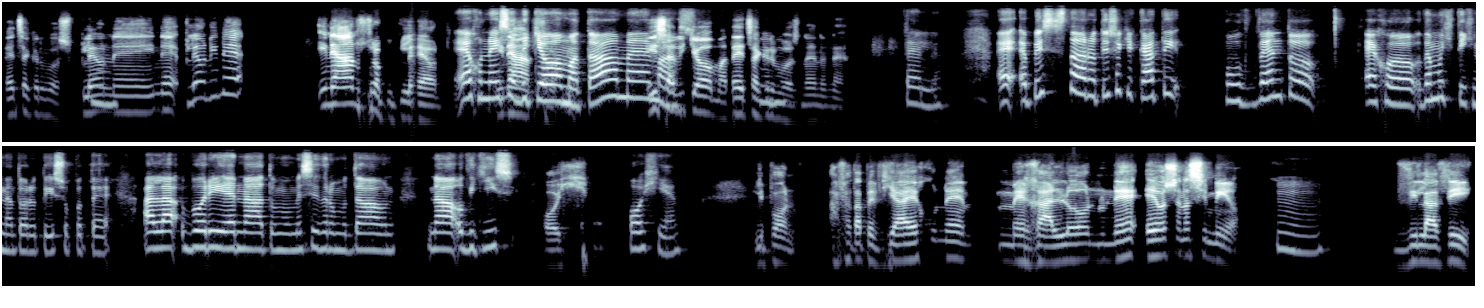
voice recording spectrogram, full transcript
Έτσι ακριβώς. Πλέον, Μμ. ε, είναι, πλέον είναι, είναι άνθρωποι πλέον. Έχουν ίσα άνθρωποι. δικαιώματα με Ίσα εμάς. δικαιώματα, έτσι Μμμ. ακριβώς. Ναι, ναι, ναι. Τέλεια. Ε, επίσης θα ρωτήσω και κάτι που δεν το έχω, δεν μου έχει τύχει να το ρωτήσω ποτέ, αλλά μπορεί ένα άτομο με σύνδρομο Down να οδηγήσει; Όχι. Όχι, ε. Λοιπόν, αυτά τα παιδιά έχουν μεγαλώνουν έως ένα σημείο. Μμ. Δηλαδή,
